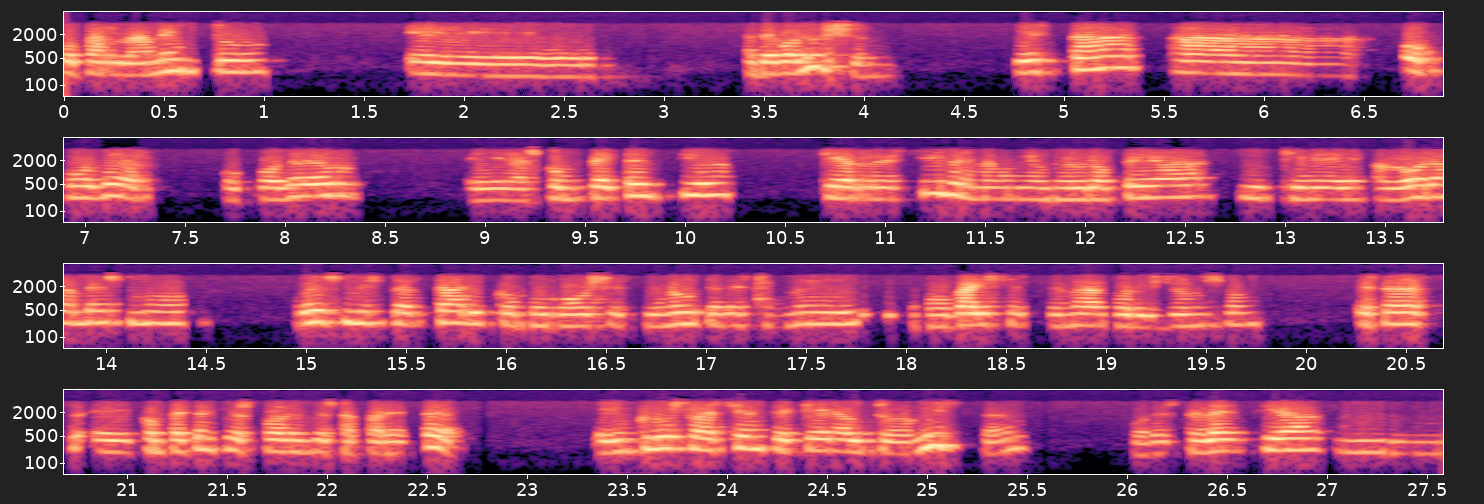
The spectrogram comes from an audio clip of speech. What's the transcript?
o Parlamento eh, a devolution. E está a, o poder o poder eh, as competencias que reciben a Unión Europea e que agora mesmo pois, Westminster tal e como o xestionou Theresa May e como vai xestionar Boris Johnson esas eh, competencias poden desaparecer. E incluso a xente que era autonomista por excelencia mm,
